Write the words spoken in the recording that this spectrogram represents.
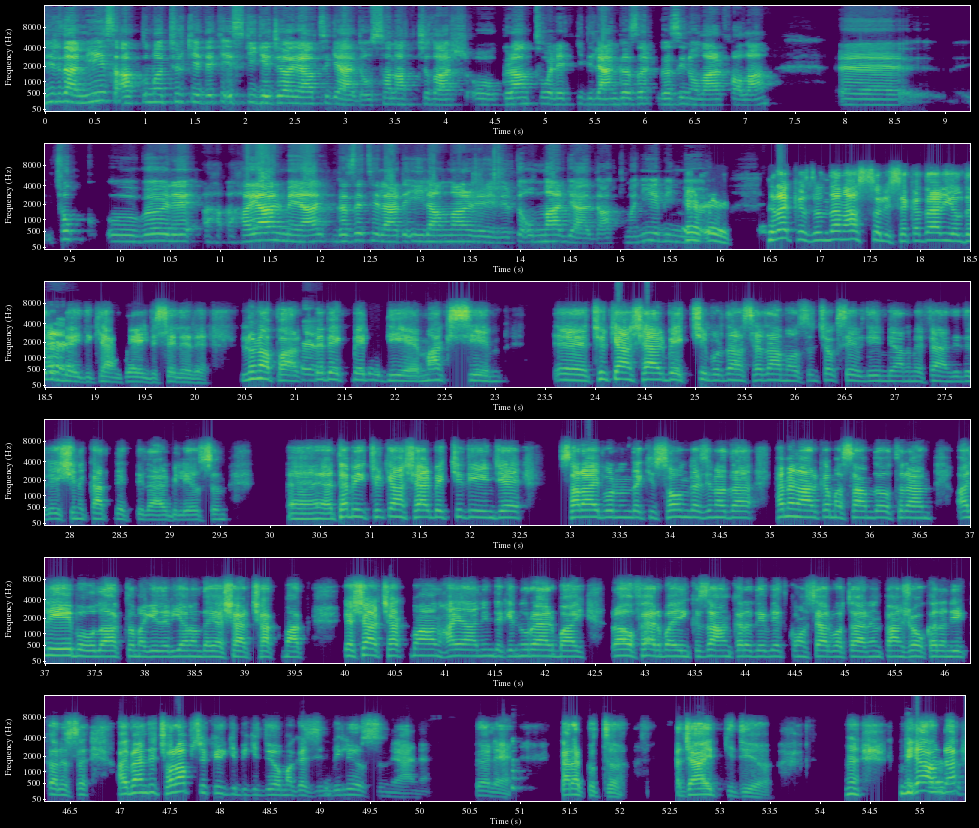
birden niyeyse aklıma Türkiye'deki eski gece hayatı geldi. O sanatçılar, o Grand Tuvalet gidilen gaza- gazinolar falan. Ee, çok e, böyle ha- hayal meyal gazetelerde ilanlar verilirdi. Onlar geldi aklıma. Niye Evet, bilmiyorum. evet. Sıra kızından Assolis'e kadar Yıldırım Evet. Bey'di kendi elbiseleri. Luna Park, Evet. Bebek Belediye, Maxim, e, Türkan Şerbetçi buradan selam olsun. Çok sevdiğim bir hanımefendidir. Eşini katlettiler biliyorsun. E, tabii Türkan Şerbetçi deyince Sarayburnu'ndaki son gazinoda hemen arka masamda oturan Ali Eyüboğlu aklıma gelir. Yanında Yaşar Çakmak. Yaşar Çakmak'ın hayalindeki Nur Erbay, Rauf Erbay'ın kızı Ankara Devlet Konservatuarı'nın Tanju Okan'ın ilk karısı. Ay ben de çorap söküğü gibi gidiyor magazin biliyorsun yani. Böyle kara kutu. Acayip gidiyor. bir anda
